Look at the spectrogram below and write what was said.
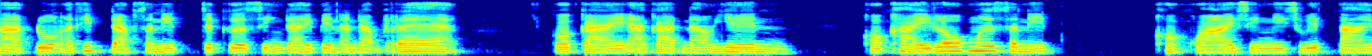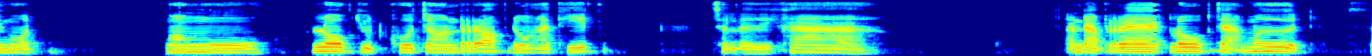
หากดวงอาทิตย์ดับสนิทจะเกิดสิ่งใดเป็นอันดับแรกกอไก่อากาศหนาวเย็น ขอไข่โลกมืดสนิทคอควายสิ่งมีชีวิตตายหมด งองู โลกหยุดโคจรรอบดวงอาทิตย์ เฉลยค่ะ อันดับแรกโลกจะมืดส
